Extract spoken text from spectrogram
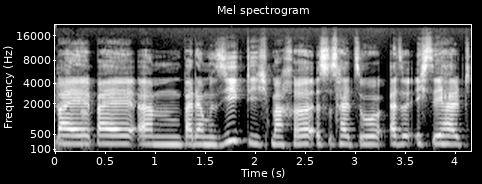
bei, ja. bei, ähm, bei der Musik, die ich mache, ist es halt so, also ich sehe halt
